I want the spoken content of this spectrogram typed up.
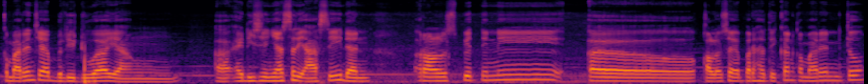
kemarin saya beli dua yang uh, edisinya Sri Asih dan roll speed ini uh, kalau saya perhatikan kemarin itu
